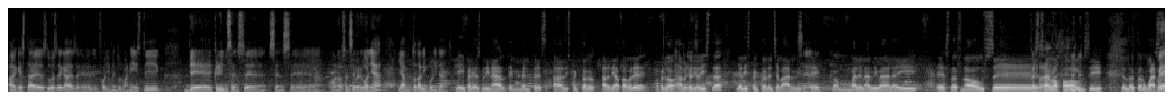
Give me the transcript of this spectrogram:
aquestes dues dècades de- d'enfolliment urbanístic, de crims sense, sense, bueno, sense vergonya i amb total impunitat. I ahir per esbrinar t'inventes a l'inspector Adrià Fabré, no, perdó, Ah, al periodista i a l'inspector Echevarri. Sí. Eh? Com varen arribar ahir estos nous eh, Personatges. Sherlock Holmes i el doctor Watson? Bé,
